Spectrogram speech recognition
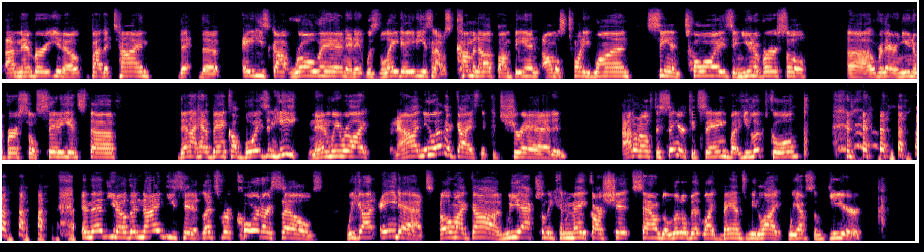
I remember, you know, by the time that the 80s got rolling and it was late 80s and I was coming up on being almost 21, seeing toys and Universal uh, over there in Universal City and stuff. Then I had a band called Boys in Heat. And then we were like, now I knew other guys that could shred. And I don't know if the singer could sing, but he looked cool. and then, you know, the 90s hit. Let's record ourselves. We got eight ADATs. Oh my God. We actually can make our shit sound a little bit like bands we like. We have some gear.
